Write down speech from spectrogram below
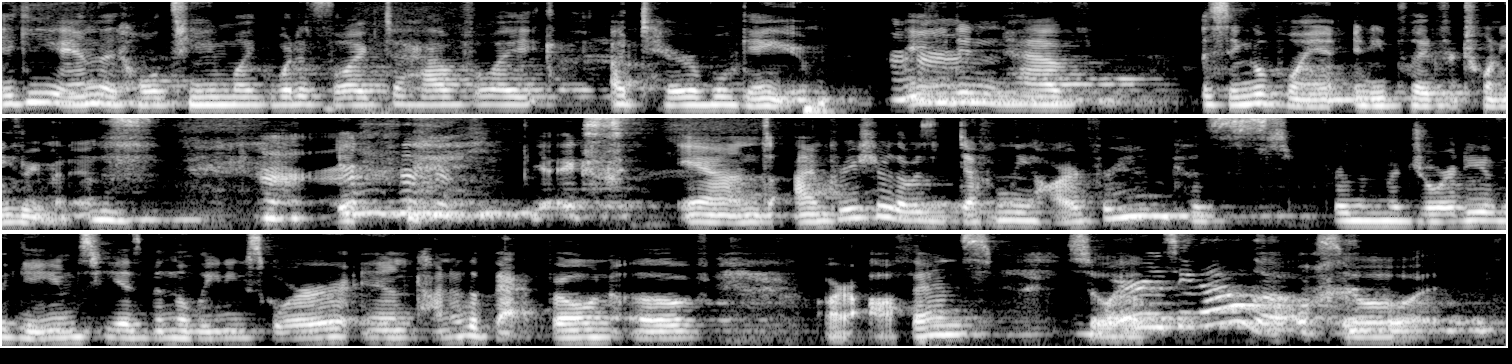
Iggy and the whole team like what it's like to have like a terrible game. Mm-hmm. Iggy didn't have a single point and he played for 23 minutes. Yikes. And I'm pretty sure that was definitely hard for him because for the majority of the games he has been the leading scorer and kind of the backbone of our offense. So where is he now though? so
